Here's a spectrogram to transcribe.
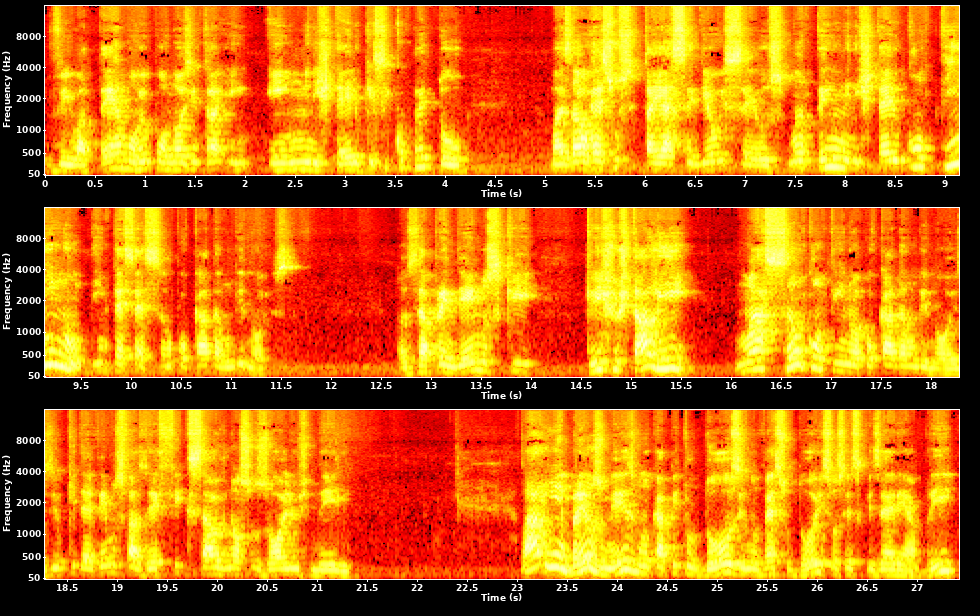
veio à terra, morreu por nós em, em, um ministério que se completou. Mas ao ressuscitar e ascender aos céus, mantém um ministério contínuo de intercessão por cada um de nós. Nós aprendemos que Cristo está ali, uma ação contínua por cada um de nós e o que devemos fazer é fixar os nossos olhos nele. Lá em Hebreus mesmo, no capítulo 12, no verso 2, se vocês quiserem abrir,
